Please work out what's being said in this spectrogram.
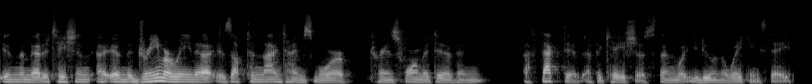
in the meditation, uh, in the dream arena, is up to nine times more transformative and effective, efficacious than what you do in the waking state.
